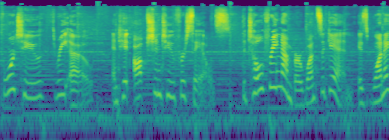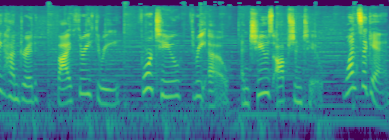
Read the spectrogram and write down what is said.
4230 and hit option 2 for sales. The toll free number, once again, is 1 800 533 4230 and choose option 2. Once again,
